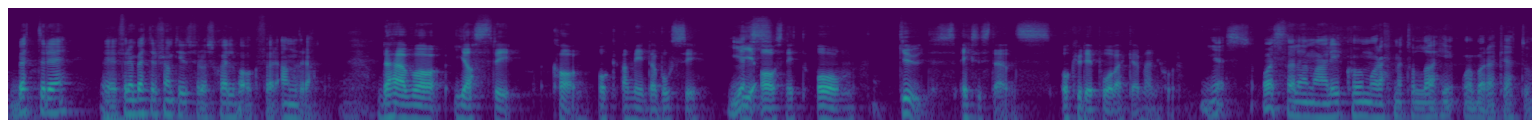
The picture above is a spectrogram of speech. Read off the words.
bättre, eh, för en bättre framtid för oss själva och för andra. Det här var Yasri Khan och Amir Daboussi Yes. i avsnitt om Guds existens och hur det påverkar människor. Yes. Wassalamu alaikum wa rahmatullahi wa barakatuh.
